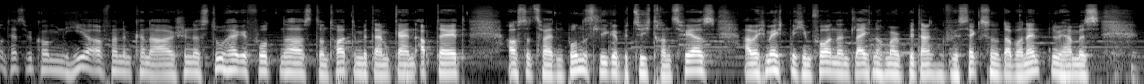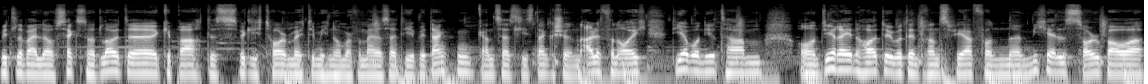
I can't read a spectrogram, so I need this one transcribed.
und herzlich willkommen hier auf meinem Kanal. Schön, dass du hergefunden hast und heute mit einem kleinen Update aus der zweiten Bundesliga bezüglich Transfers. Aber ich möchte mich im Vorhinein gleich nochmal bedanken für 600 Abonnenten. Wir haben es mittlerweile auf 600 Leute gebracht. Das ist wirklich toll. Möchte mich nochmal von meiner Seite hier bedanken. Ganz herzliches Dankeschön an alle von euch, die abonniert haben. Und wir reden heute über den Transfer von äh, Michael Solbauer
